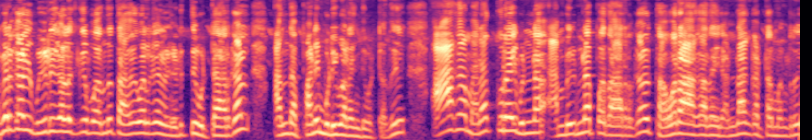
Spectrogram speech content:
இவர்கள் வீடுகளுக்கு வந்து தகவல்கள் எடுத்து விட்டார்கள். அந்த பணி முடிவடைந்து விட்டது. ஆக மனக்குறை விண்ண விண்ணப்பதாரர்கள் தவறாக அதை ரெண்டாம் கட்டம் என்று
